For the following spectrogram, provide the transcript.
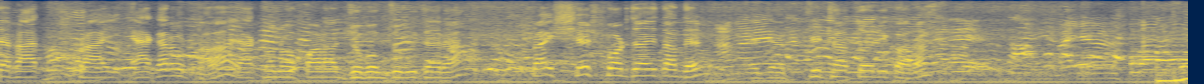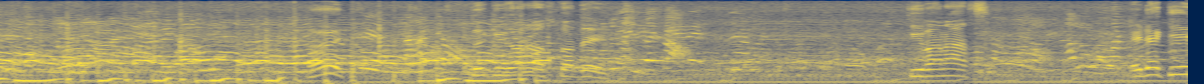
বাজে রাত প্রায় এগারোটা, এখনও পাড়ার যুবক যুবতীরা প্রায় শেষ পর্যায়ে তাদের এই যে পিঠা তৈরি করা। তুই কি করস কদে কি বানাস? এটা কি?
